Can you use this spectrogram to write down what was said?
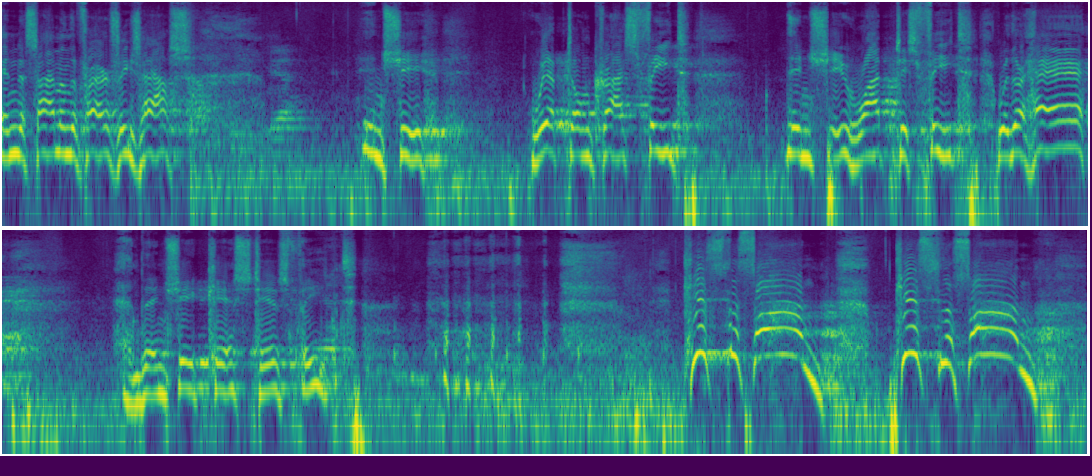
into Simon the Pharisee's house? Yeah. And she whipped on Christ's feet. Then she wiped his feet with her hair. And then she kissed his feet. Kiss the Son! Kiss the Son!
